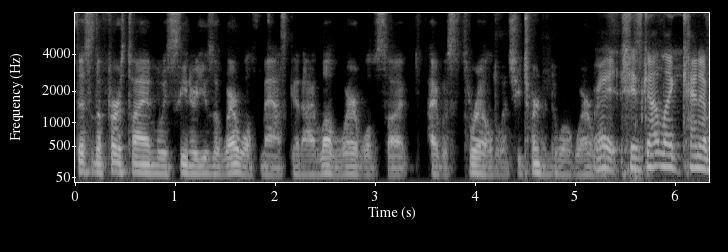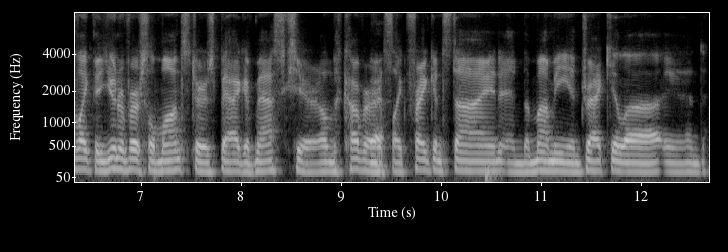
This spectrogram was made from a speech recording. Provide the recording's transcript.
this is the first time we've seen her use a werewolf mask and i love werewolves so i, I was thrilled when she turned into a werewolf Right. She's got like kind of like the Universal Monsters bag of masks here on the cover. yeah It's like Frankenstein and the Mummy and Dracula and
